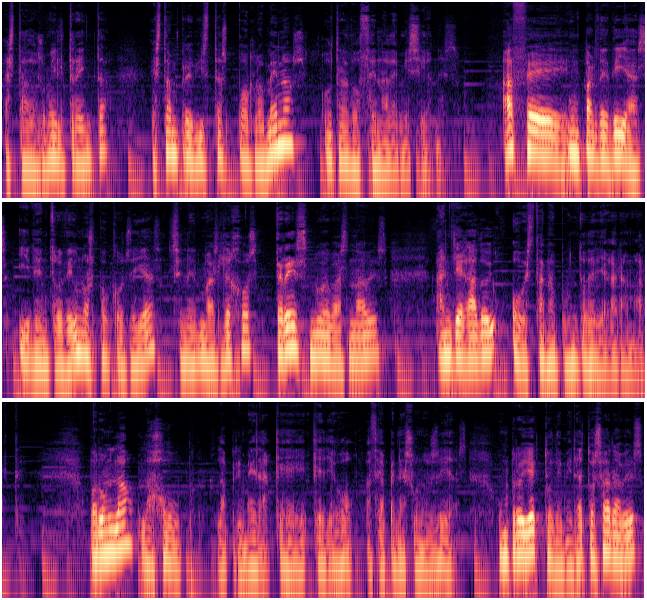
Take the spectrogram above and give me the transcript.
hasta 2030 están previstas por lo menos otra docena de misiones. Hace un par de días y dentro de unos pocos días, sin ir más lejos, tres nuevas naves han llegado o están a punto de llegar a Marte. Por un lado, la Hope, la primera que, llegó hace apenas unos días, un proyecto de Emiratos Árabes,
